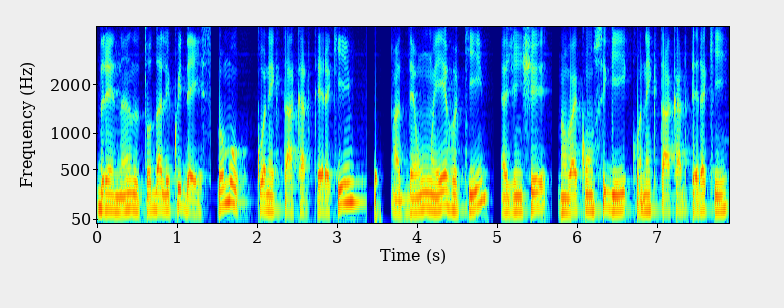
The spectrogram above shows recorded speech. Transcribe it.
drenando toda a liquidez. Vamos conectar a carteira aqui. Deu um erro aqui, a gente não vai conseguir conectar a carteira aqui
